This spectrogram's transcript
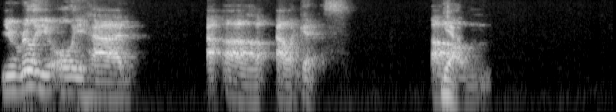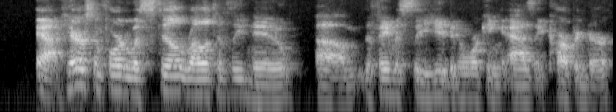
you really you only had uh, Alec Guinness. Um, Yeah. Yeah, Harrison Ford was still relatively new. Um, the famously, he had been working as a carpenter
